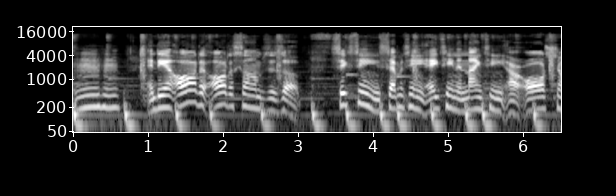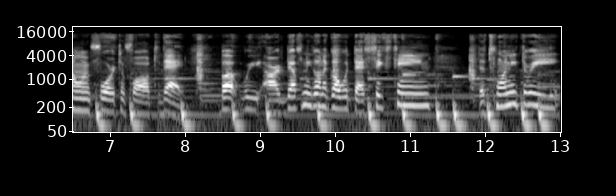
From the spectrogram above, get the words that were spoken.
Mm-hmm. And then all the all the sums is up. 16, 17, 18, and 19 are all showing for to fall today. But we are definitely going to go with that 16 the 23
